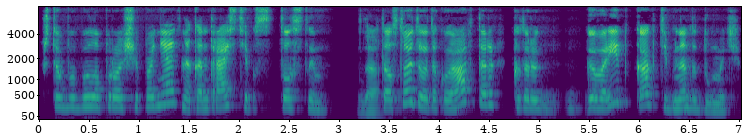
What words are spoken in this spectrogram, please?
Чтобы было проще понять, на контрасте с Толстым. Да. Толстой это вот такой автор, который говорит, как тебе надо думать.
